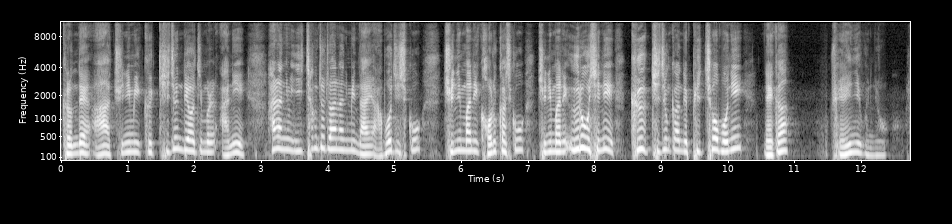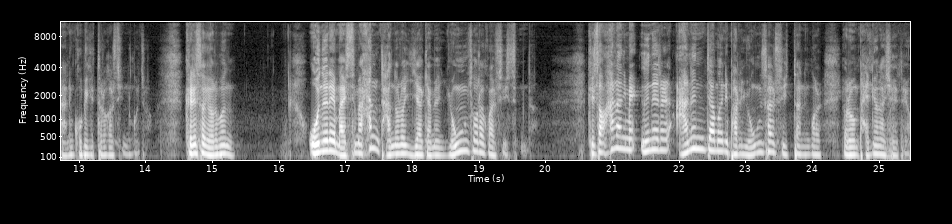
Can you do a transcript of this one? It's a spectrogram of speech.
그런데 아 주님이 그 기준 되어짐을 아니 하나님이 이 창조주 하나님이 나의 아버지시고 주님만이 거룩하시고 주님만이 의로우시니 그 기준 가운데 비춰보니 내가 죄인이군요. 라는 고백이 들어갈 수 있는 거죠. 그래서 여러분 오늘의 말씀을 한 단어로 이야기하면 용서라고 할 수 있습니다. 그래서 하나님의 은혜를 아는 자만이 바로 용서할 수 있다는 걸 여러분 발견하셔야 돼요.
